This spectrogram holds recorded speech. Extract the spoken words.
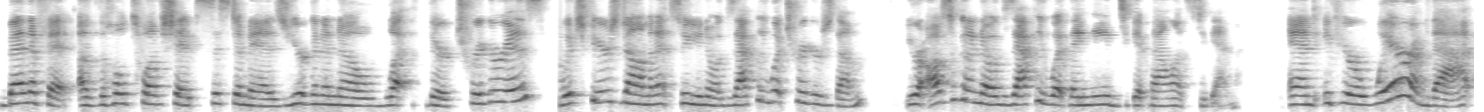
benefit of the whole 12 shape system is you're going to know what their trigger is, which fear is dominant, so you know exactly what triggers them. You're also going to know exactly what they need to get balanced again. And if you're aware of that,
